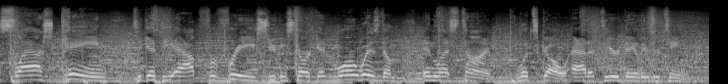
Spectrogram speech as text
slash Cain to get the app for free so you can start getting more wisdom in less time. Let's go. Add it to your daily routine.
